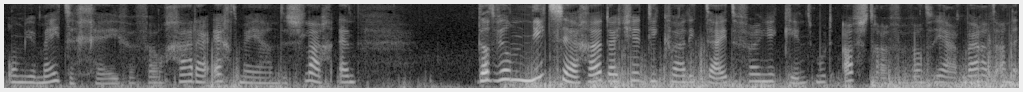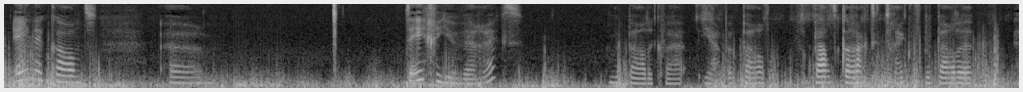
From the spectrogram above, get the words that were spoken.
om je mee te geven. Van ga daar echt mee aan de slag. En dat wil niet zeggen dat je die kwaliteiten van je kind moet afstraffen. Want ja, waar het aan de ene kant ehm, tegen je werkt, een bepaalde kwa ja, bepaald, bepaald karaktertrek of bepaalde, uh,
